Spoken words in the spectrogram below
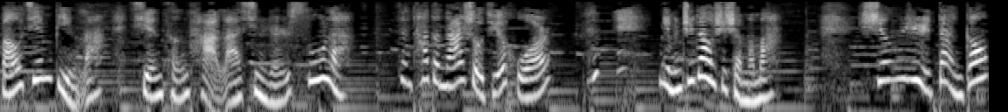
薄煎饼啦，千层塔啦，杏仁酥啦，但他的拿手绝活儿，你们知道是什么吗？生日蛋糕哦，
